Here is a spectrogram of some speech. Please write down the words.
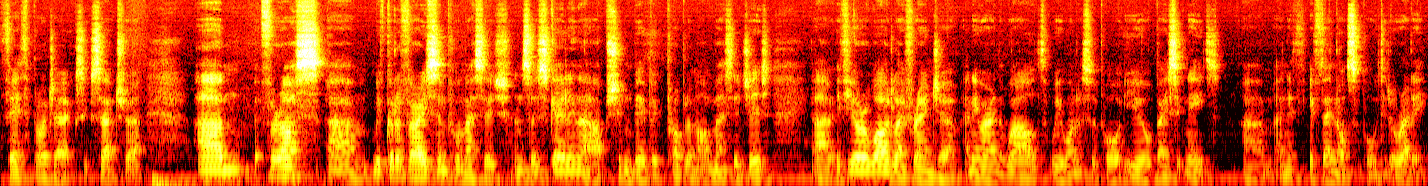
fifth projects, etc. Um, but for us, um, we've got a very simple message, and so scaling that up shouldn't be a big problem. Our message is uh, if you're a wildlife ranger anywhere in the world, we want to support your basic needs, um, and if, if they're not supported already.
